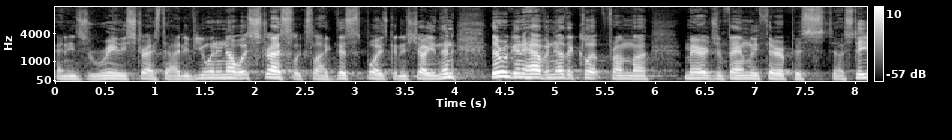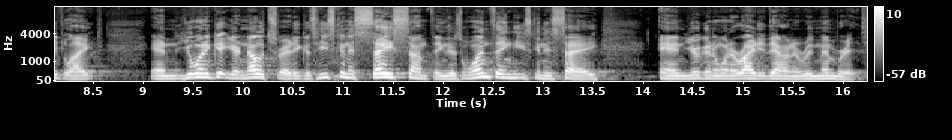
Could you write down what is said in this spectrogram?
And he's really stressed out. If you want to know what stress looks like, this boy's going to show you. And then, then we're going to have another clip from uh, marriage and family therapist uh, Steve Light. And you want to get your notes ready because he's going to say something. There's one thing he's going to say, and you're going to want to write it down and remember it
